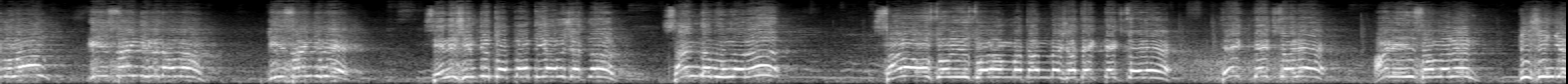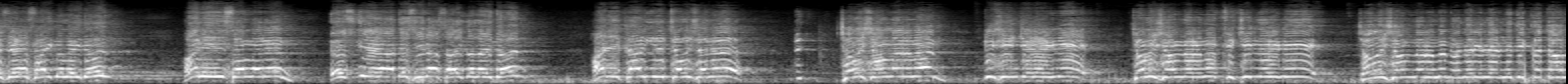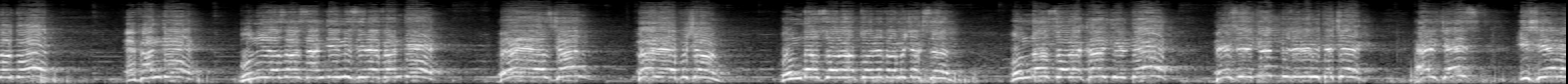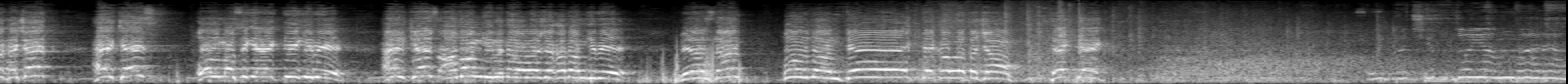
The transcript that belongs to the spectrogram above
saygılı ol, insan gibi davran. İnsan gibi. Seni şimdi toplantıya alacaklar. Sen de bunları sana o soruyu soran vatandaşa tek tek söyle. Tek tek söyle. Hani insanların düşüncesine saygılıydın? Hani insanların özgür iradesine saygılıydın? Hani Kargil çalışanı çalışanlarının düşüncelerini, çalışanlarının fikirlerini, çalışanlarının önerilerini dikkate alırdın? Efendi, bunu yazan sen değil misin efendi? Böyle yazacaksın, böyle yapacaksın. Bundan sonra at oynatamayacaksın. Bundan sonra Kargil'de bezirgen düzeni bitecek. Herkes işine bakacak. Herkes olması gerektiği gibi. Herkes adam gibi davranacak adam gibi. Birazdan buradan tek tek anlatacağım. Tek tek. Kaçıp doyanlara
